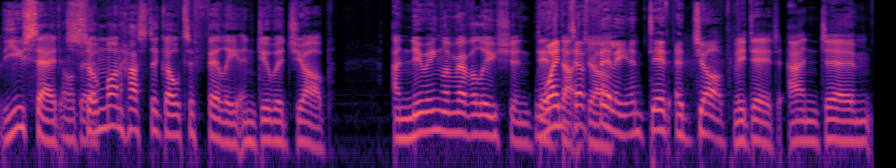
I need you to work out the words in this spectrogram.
You said Oh, someone has to go to Philly and do a job, and New England Revolution did Went that to job. Philly and did a job. They did, and um,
